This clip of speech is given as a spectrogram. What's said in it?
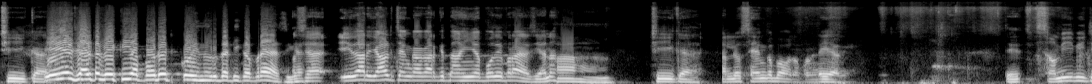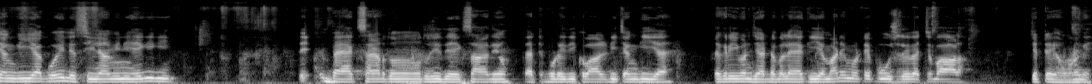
ਠੀਕ ਹੈ। ਇਹ ਰਿਜ਼ਲਟ ਵੇਖੀ ਆਪਾਂ ਉਹਦੇ ਕੋਹੀਨੂਰ ਦਾ ਟੀਕਾ ਭਰਾਇਆ ਸੀਗਾ। ਅੱਛਾ ਇਹਦਾ ਰਿਜ਼ਲਟ ਚੰਗਾ ਕਰਕੇ ਤਾਂ ਹੀ ਆਪਾਂ ਉਹਦੇ ਭਰਾਇਆ ਸੀ ਹਨਾ? ਹਾਂ ਹਾਂ। ਠੀਕ ਹੈ। ਕਰ ਲਿਓ ਸਿੰਘ ਬਹੁਤ ਖੁੰਡੇ ਆਗੇ ਤੇ ਸਮੀ ਵੀ ਚੰਗੀ ਆ ਕੋਈ ਲੱਸੀ ਲਾਵੀ ਨਹੀਂ ਹੈਗੀ ਗੀ। ਤੇ ਬੈਕ ਸਾਈਡ ਤੋਂ ਤੁਸੀਂ ਦੇਖ ਸਕਦੇ ਹੋ ਪੈਟ ਪੁੜੇ ਦੀ ਕੁਆਲਿਟੀ ਚੰਗੀ ਆ। ਤਕਰੀਬਨ ਜੈਡ ਬਲੈਕ ਹੀ ਆ ਮਾੜੇ ਮੋਟੇ ਪੂਛ ਦੇ ਵਿੱਚ ਵਾਲ। ਚਿੱਟੇ ਹੋਣਗੇ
